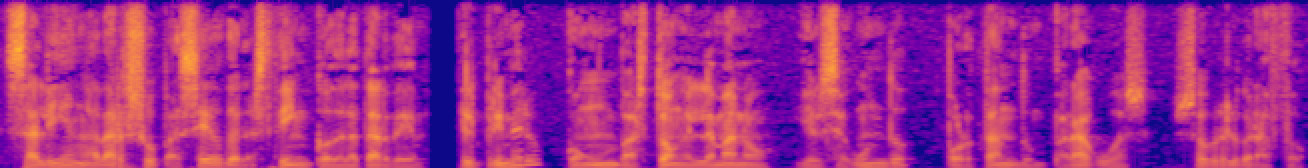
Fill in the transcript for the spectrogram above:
salían a dar su paseo de las cinco de la tarde, el primero con un bastón en la mano y el segundo portando un paraguas sobre el brazo.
